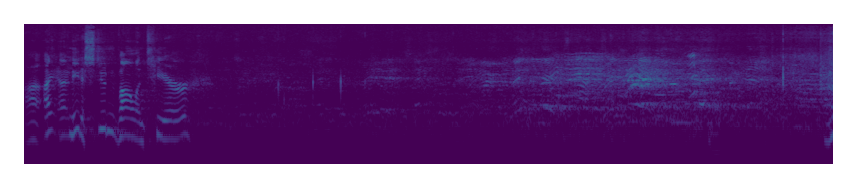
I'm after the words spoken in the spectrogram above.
Uh, I, I need a student volunteer.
